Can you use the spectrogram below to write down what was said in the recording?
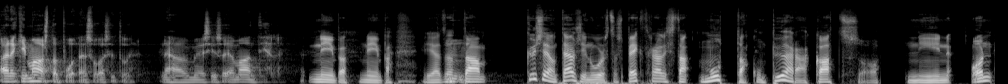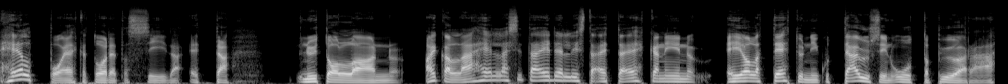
Ainakin maastopuolen suosituin nehän on myös isoja maantiellä. Niinpä, niinpä. Ja tota, mm. kyse on täysin uudesta spektraalista, mutta kun pyörää katsoo, niin on helppo ehkä todeta siitä, että nyt ollaan aika lähellä sitä edellistä, että ehkä niin ei olla tehty niin kuin täysin uutta pyörää,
